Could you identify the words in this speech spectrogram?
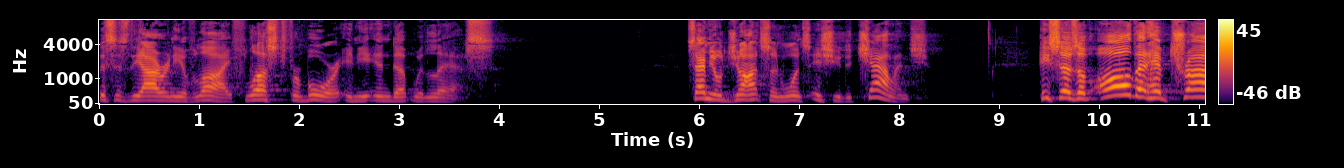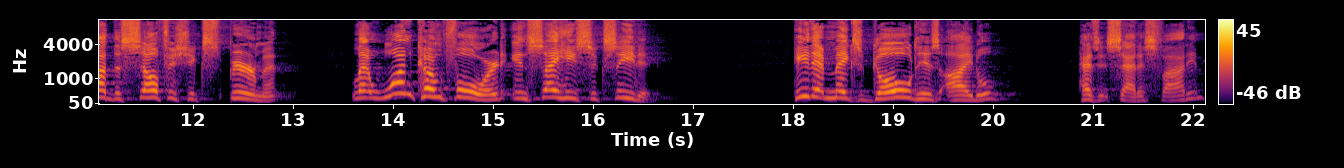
This is the irony of life lust for more, and you end up with less. Samuel Johnson once issued a challenge. He says, Of all that have tried the selfish experiment, let one come forward and say he succeeded. He that makes gold his idol, has it satisfied him?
